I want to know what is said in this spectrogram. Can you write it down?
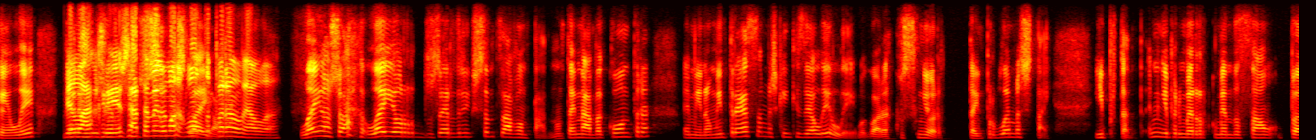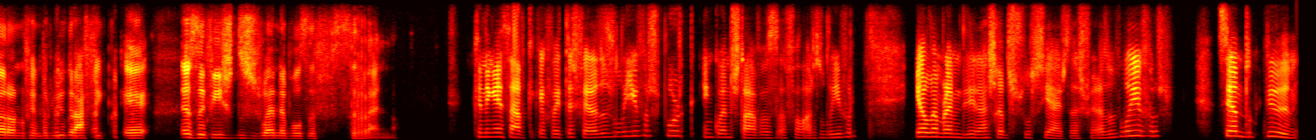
Quem lê. Vê lá, queria já também uma revolta leiam. paralela. Leiam já, leiam o José Rodrigues Santos à vontade. Não tem nada contra, a mim não me interessa, mas quem quiser ler, lê. Agora, que o senhor tem problemas, tem. E, portanto, a minha primeira recomendação para o novembro biográfico é As Avis de Joana Bolsa Serrano que ninguém sabe o que é, que é feito a Esfera dos Livros, porque enquanto estavas a falar do livro, eu lembrei-me de ir às redes sociais da Esfera dos Livros, sendo que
